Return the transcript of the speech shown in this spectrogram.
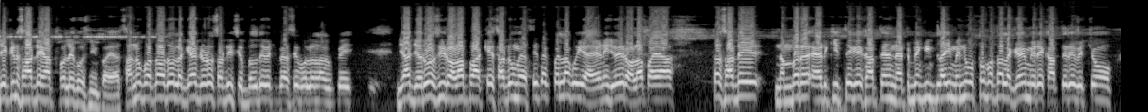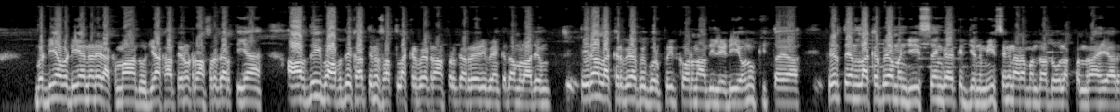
ਲੇਕਿਨ ਸਾਡੇ ਹੱਥ ਪੱਲੇ ਕੁਝ ਨਹੀਂ ਪਾਇਆ। ਸਾਨੂੰ ਪਤਾ ਉਦੋਂ ਲੱਗਿਆ ਜਦੋਂ ਸਾਡੀ ਸਿਬਲ ਦੇ ਵਿੱਚ ਪੈਸੇ ਬੋਲਣ ਲੱਗ ਪਏ। ਜਾਂ ਜਦੋਂ ਅਸੀਂ ਰੌਲਾ ਪਾ ਕੇ ਸਾਨੂੰ ਮੈਸੇਜ ਤੱਕ ਪਹਿਲਾਂ ਕੋਈ ਆਇਆ ਨਹੀਂ ਜੋ ਇਹ ਰੌਲਾ ਪਾਇਆ, ਤਾਂ ਸਾਡੇ ਨੰਬਰ ਐਡ ਕੀਤੇ ਗਏ ਖਾਤੇ ਨੇ ਨੈਟ ਬੈਂਕਿੰਗ ਚਲਾਈ ਮੈਨੂੰ ਉੱਥੋਂ ਪਤਾ ਲੱਗਿਆ ਵੀ ਮੇਰੇ ਖਾਤੇ ਦੇ ਵਿੱਚੋਂ ਵੱਡੀਆਂ ਵੱਡੀਆਂ ਇਹਨਾਂ ਨੇ ਰਕਮਾਂ ਦੂਜਿਆਂ ਖਾਤੇ ਨੂੰ ਟ੍ਰਾਂਸਫਰ ਕਰਤੀਆਂ। ਆਪਦੇ ਹੀ ਬਾਪ ਦੇ ਖਾਤੇ ਨੂੰ 7 ਲੱਖ ਰੁਪਏ ਟ੍ਰਾਂਸਫਰ ਕਰ ਰਿਹਾ ਜੀ ਬੈਂਕ ਦਾ ਮੁਲਾਜ਼ਮ। 13 ਲੱਖ ਰੁਪਏ ਕੋਈ ਗੁਰਪ੍ਰੀਤ ਕੌਰ ਨਾਂ ਦੀ ਲੇਡੀ ਉਹਨੂੰ ਕੀਤਾ ਆ। ਫਿਰ 3 ਲੱਖ ਰੁਪਏ ਮਨਜੀਤ ਸਿੰਘ ਇੱਕ ਜਨਮੀਤ ਸਿੰਘ ਨਾਂ ਦਾ ਬੰਦਾ 2 ਲੱਖ 15 ਹਜ਼ਾਰ।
